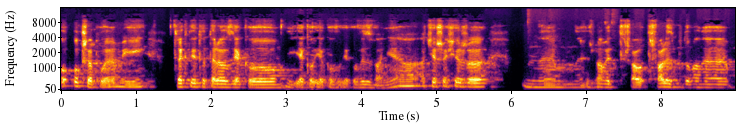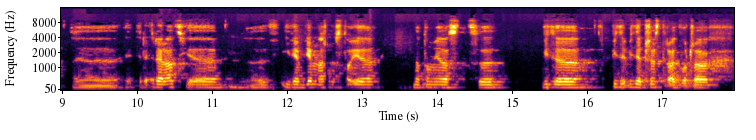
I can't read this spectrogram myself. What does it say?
okrzepłem i traktuję to teraz jako, jako, jako, jako wyzwanie, a, a cieszę się, że że mamy trwale zbudowane relacje i wiem, wiem na czym stoję, natomiast widzę, widzę, widzę przestrach w oczach,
